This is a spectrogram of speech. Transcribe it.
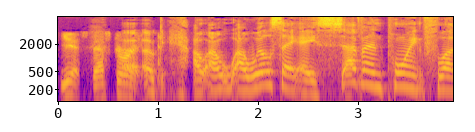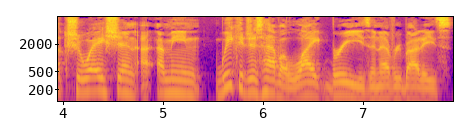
Yes, that's correct. Uh, okay, I, I, I will say a seven point fluctuation. I, I mean, we could just have a light breeze and everybody's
